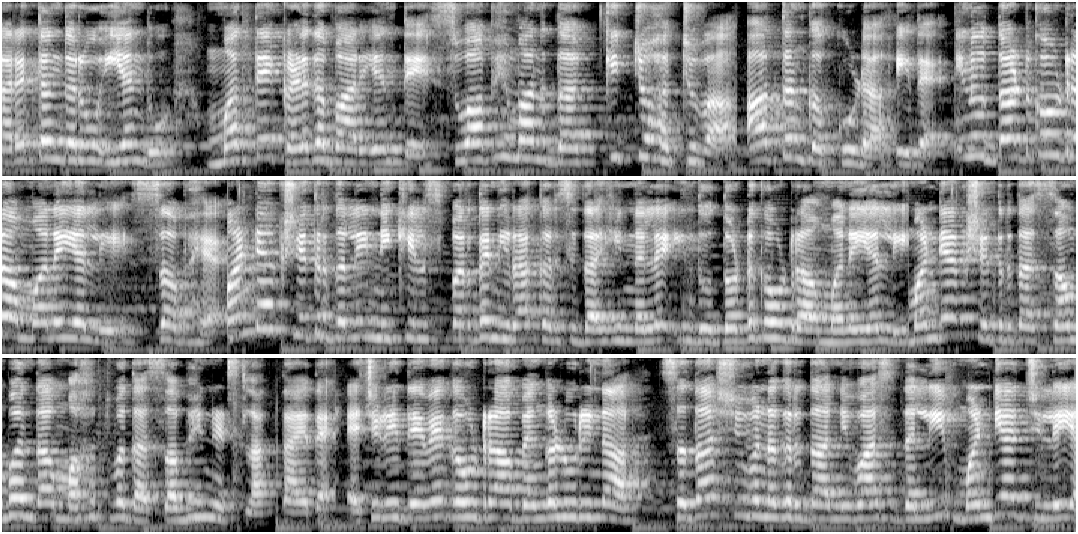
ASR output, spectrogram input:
ಕರೆತಂದರು ಎಂದು ಮತ್ತೆ ಕಳೆದ ಬಾರಿಯಂತೆ ಸ್ವಾಭಿಮಾನದ ಕಿಚ್ಚು ಹಚ್ಚುವ ಆತಂಕ ಕೂಡ ಇದೆ. ಇನ್ನು ದೊಡ್ಡಗೌಡ್ರ ಮನೆಯಲ್ಲಿ ಸಭೆ. ಮಂಡ್ಯ ಕ್ಷೇತ್ರದಲ್ಲಿ ನಿಖಿಲ್ ಸ್ಪರ್ಧೆ ನಿರಾಕರಿಸಿದ ಹಿನ್ನೆಲೆ ಇಂದು ದೊಡ್ಡಗೌಡ್ರ ಮನೆಯಲ್ಲಿ ಮಂಡ್ಯ ಕ್ಷೇತ್ರದ ಸಂಬಂಧ ಮಹತ್ವದ ಸಭೆ ನಡೆಸಲಾಗ್ತಾ ಇದೆ. ಎಚ್ ಡಿ ದೇವೇಗೌಡ್ರ ಬೆಂಗಳೂರಿನ ಸದಾಶಿವನಗರದ ನಿವಾಸದಲ್ಲಿ ಮಂಡ್ಯ ಜಿಲ್ಲೆಯ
